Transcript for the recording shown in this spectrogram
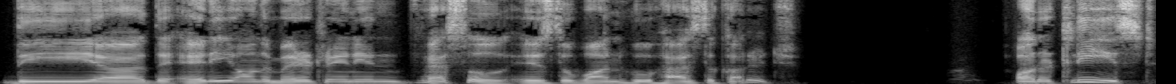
the, uh, the Eddie on the Mediterranean vessel is the one who has the courage. Or at least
